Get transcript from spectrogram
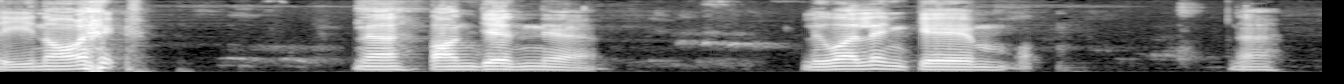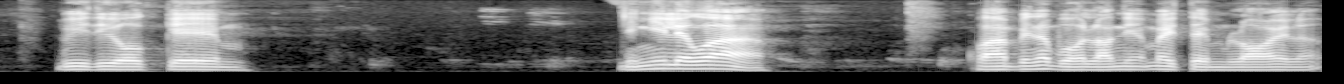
ตีน้อยนะตอนเย็นเนี่ย หรือว่าเล่นเกมนะวิดีโอเกม อย่างนี้เรียกว่าความเป็นนักบวชเราเนี่ยไม่เต็มร้อยแล้ว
